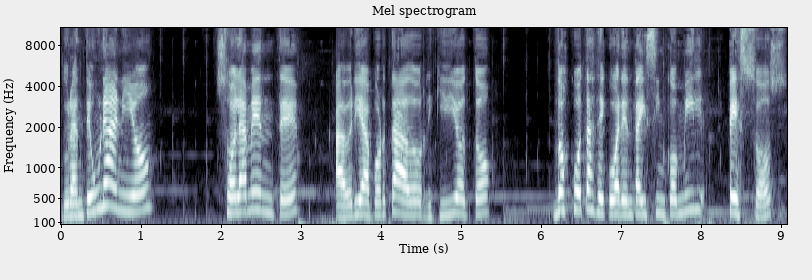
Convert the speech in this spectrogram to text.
Durante un año, solamente habría aportado Ricky Dioto dos cuotas de 45 mil pesos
